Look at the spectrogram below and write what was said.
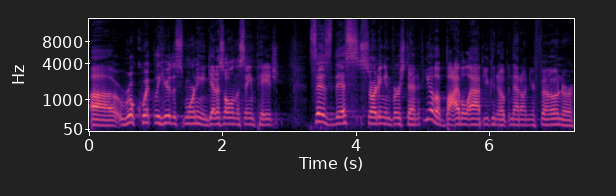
uh, real quickly here this morning and get us all on the same page. It says this, starting in verse 10. If you have a Bible app, you can open that on your phone, or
